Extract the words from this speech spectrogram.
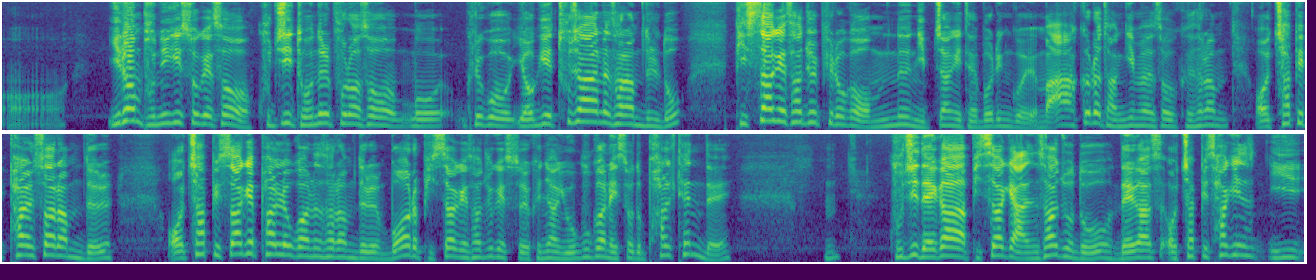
어, 이런 분위기 속에서 굳이 돈을 풀어서 뭐 그리고 여기에 투자하는 사람들도 비싸게 사줄 필요가 없는 입장이 돼버린 거예요. 막 끌어당기면서 그 사람 어차피 팔 사람들 어차피 싸게 팔려고 하는 사람들 뭐하러 비싸게 사주겠어요. 그냥 요 구간에 있어도 팔 텐데. 음? 굳이 내가 비싸게 안 사줘도 내가 어차피 사긴 이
